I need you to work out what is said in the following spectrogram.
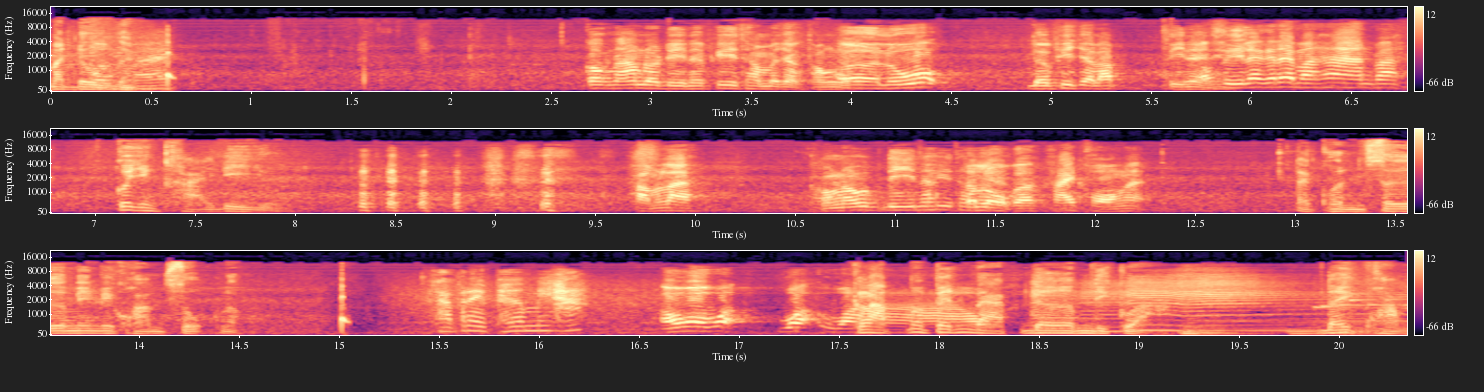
มาดูกัน ก๊อกน้ำเราดีนะพี่ทำมาจากทองเหลืเอองอรู้เดี๋ยวพี่จะรับสีไหนเอาสีอะไรก็ได้มาห้าอันปะก็ยังขายดีอยู่ทำอะไรของเราดีนะพี่ตลกอะขายของอะแต่คนซื้อไม่มีความสุขหรอกรับอะไรเพิ่มไหมคะ เอาวะวะวะวะกลับมาเป็นแบบเดิมดีกว่า ได้ความ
